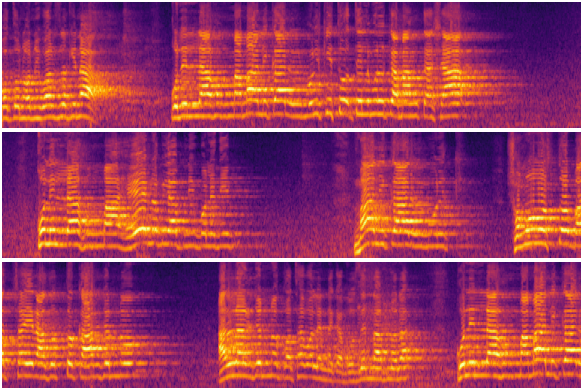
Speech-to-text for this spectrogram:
পতন অনিবার্য কি না? কুলিল্লাহুম্মা মালিকাল মুলকি তুতিল মুলকা মান তাশা কুলিল্লাহুম্মা, হে নবী, আপনি বলে দিন। মালিকাল মুলক, সমস্ত বাদশাহীর রাজত্ব কার জন্য? আল্লাহর জন্য কথা বলেন না কে বোঝেন না আপনারা? কুলিল্লাহুম্মা, মালিকাল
